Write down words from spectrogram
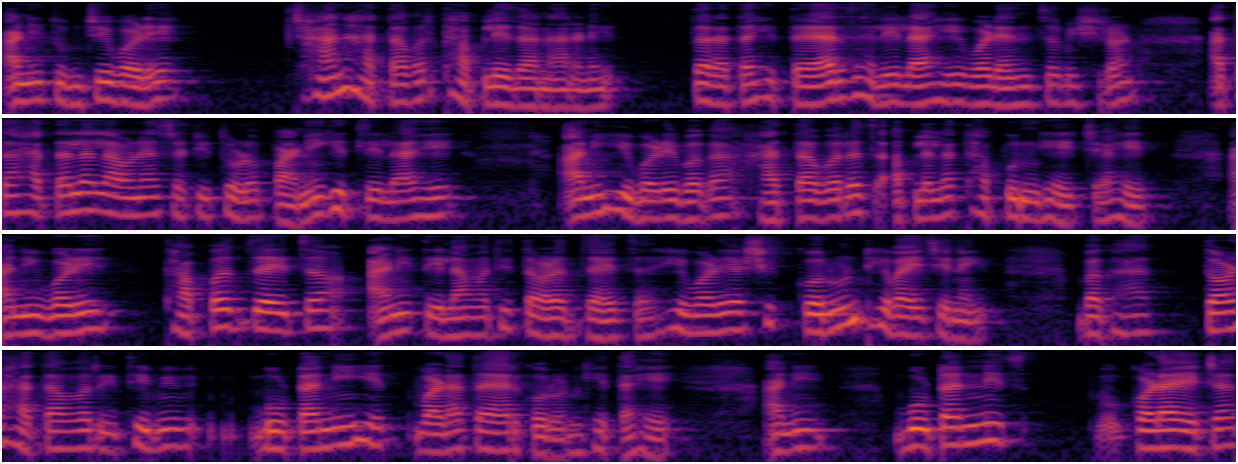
आणि तुमचे वडे छान हातावर थापले जाणार नाहीत. तर आता हे तयार झालेलं आहे वड्यांचं मिश्रण. आता हाताला लावण्यासाठी थोडं पाणी घेतलेलं आहे. आणि ही वडे बघा हातावरच आपल्याला थापून घ्यायचे आहेत. आणि वडे थापत जायचं आणि तेलामध्ये तळत जायचं. हे वडे असे करून ठेवायचे नाहीत. बघा तळ हातावर इथे मी बोटांनी हे वडा तयार करून घेत आहे. आणि बोटांनीच कडा याच्या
